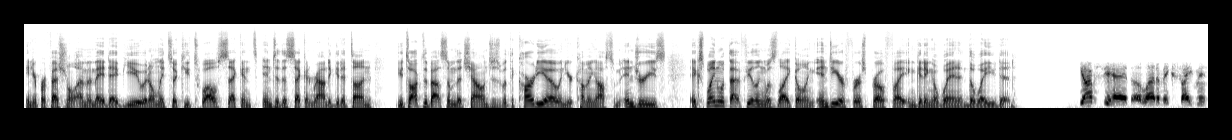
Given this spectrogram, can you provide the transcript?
in your professional MMA debut. It only took you 12 seconds into the second round to get it done. You talked about some of the challenges with the cardio and you're coming off some injuries. Explain what that feeling was like going into your first pro fight and getting a win the way you did. you obviously had a lot of excitement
